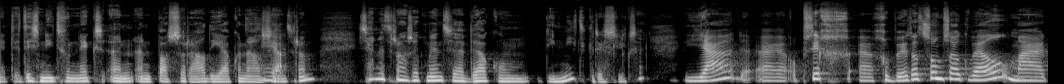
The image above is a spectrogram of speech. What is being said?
Ja, dit is niet voor niks een, een pastoraal diaconaalcentrum. Ja. Zijn er trouwens ook mensen welkom die niet christelijk zijn? Ja, de, uh, op zich uh, gebeurt dat soms ook wel. Maar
